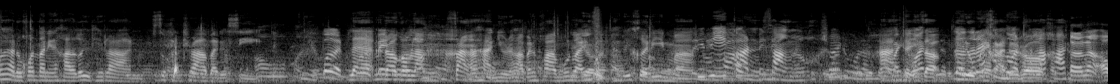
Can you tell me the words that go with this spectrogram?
โอ้ยค่ะทุกคนตอนนี้นะคะเราก็อยู่ที่ร้านสุขันทราบายเดอะซีเปิดและปิดมนูเรากำลังสั่งอาหารอยู่นะคะ เป็นความวุ่นวายที่สุดเท่าที่เคยได้ยินมา พี่ๆก่อนสั่งช่วยดูราคาอะหมายถึงว่าเดี๋เรายวจะจะได้คำนวณให้ดูบรรยากาศโดยรอบราคานั่นน่ะเอา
